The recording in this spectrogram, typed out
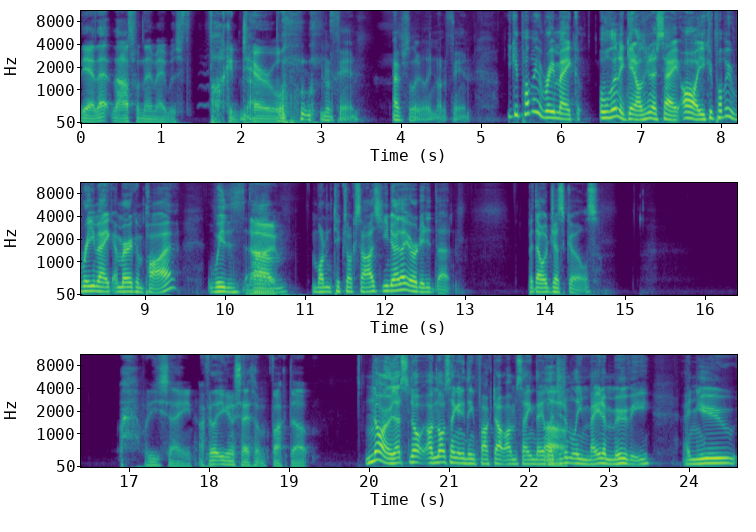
yeah, that last one they made was fucking No. terrible. Not a fan. Absolutely not a fan. You could probably remake. Well, then again, I was going to say, oh, you could probably remake American Pie with No. um, modern TikTok stars. You know, they already did that, but they were just girls. what are you saying? I feel like you're gonna say something fucked up. No, that's not. I'm not saying anything fucked up. I'm saying they Oh. legitimately made a movie, a new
